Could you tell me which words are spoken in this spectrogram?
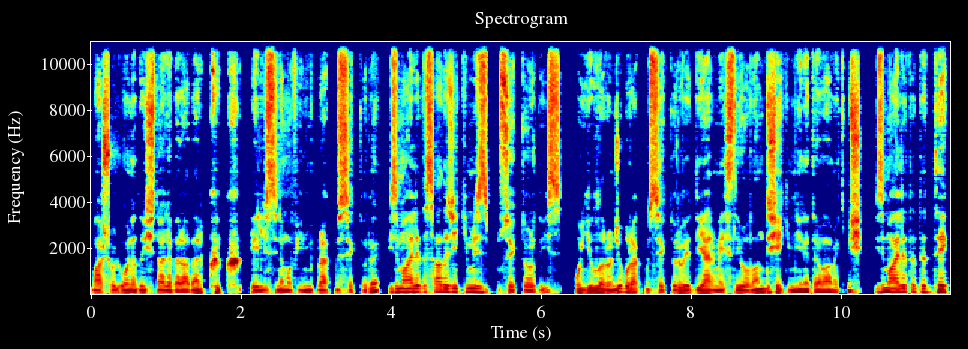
Başrol oynadığı işlerle beraber 40-50 sinema filmi bırakmış sektöre. Bizim ailede sadece ikimiz bu sektördeyiz. O yıllar önce bırakmış sektörü ve diğer mesleği olan diş hekimliğine devam etmiş. Bizim ailede de tek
